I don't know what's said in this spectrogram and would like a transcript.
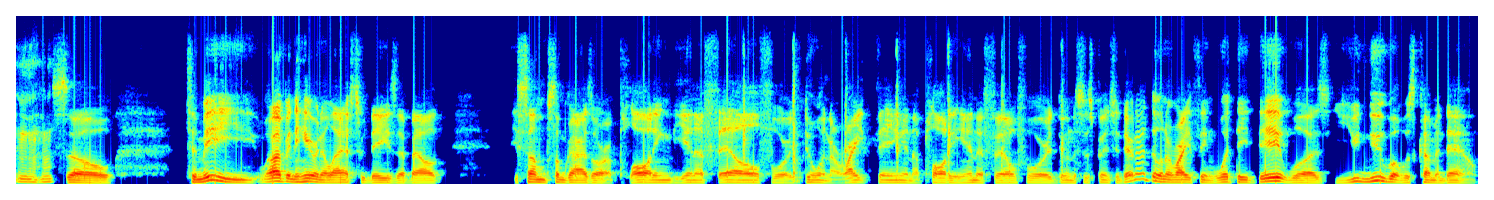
hmm So to me, what I've been hearing the last two days about some some guys are applauding the NFL for doing the right thing and applauding the NFL for doing the suspension. They're not doing the right thing. What they did was you knew what was coming down.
